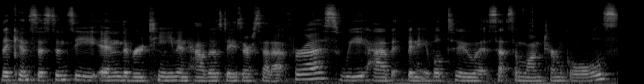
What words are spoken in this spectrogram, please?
The consistency in the routine and how those days are set up for us. We have been able to set some long term goals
